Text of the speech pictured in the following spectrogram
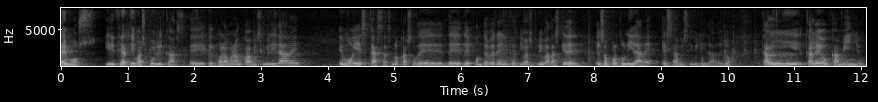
temos iniciativas públicas eh, que colaboran coa visibilidade e moi escasas no caso de, de, de Pontevedra iniciativas privadas que den esa oportunidade, esa visibilidade. No? Cal, cal é o camiño?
